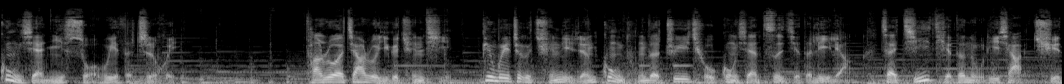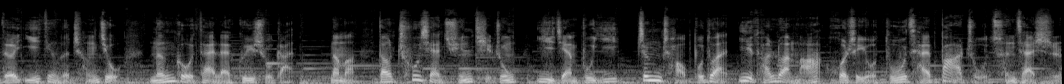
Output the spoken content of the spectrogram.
贡献你所谓的智慧。倘若加入一个群体，并为这个群里人共同的追求贡献自己的力量，在集体的努力下取得一定的成就，能够带来归属感。那么，当出现群体中意见不一、争吵不断、一团乱麻，或是有独裁霸主存在时，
